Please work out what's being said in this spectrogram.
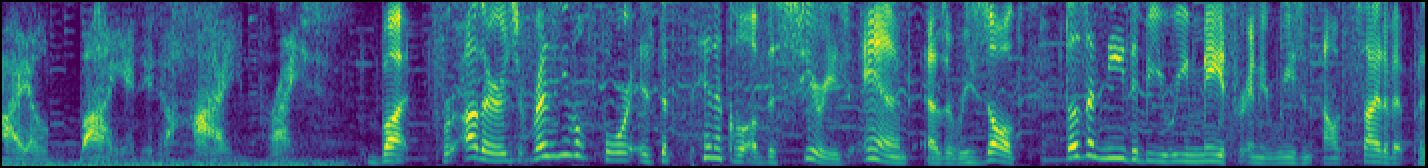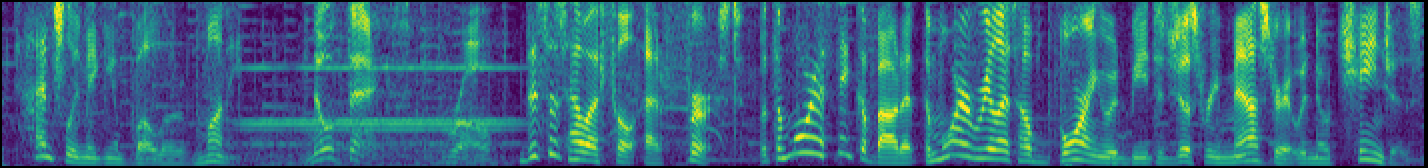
I'll buy it at a high price. But for others, Resident Evil 4 is the pinnacle of the series and, as a result, doesn't need to be remade for any reason outside of it potentially making a buttload of money. No thanks, bro. This is how I felt at first, but the more I think about it, the more I realize how boring it would be to just remaster it with no changes.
